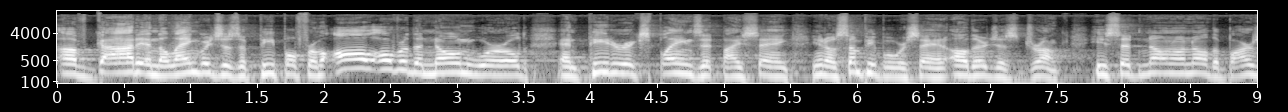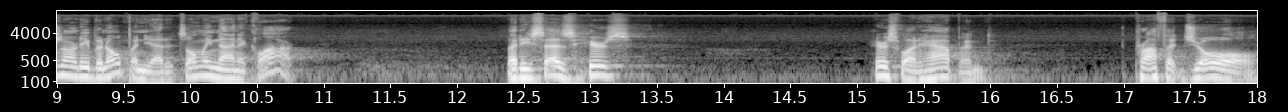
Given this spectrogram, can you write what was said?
of God in the languages of people from all over the known world. And Peter explains it by saying, you know, some people were saying, oh, they're just drunk. He said, no, no, no, the bars aren't even open yet. It's only nine o'clock. But he says, here's, here's what happened. Prophet Joel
